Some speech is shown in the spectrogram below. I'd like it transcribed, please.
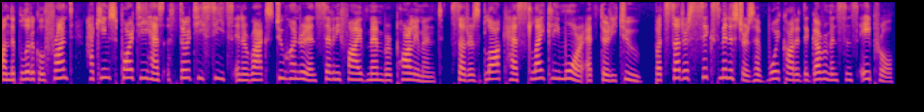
On the political front, Hakim's party has 30 seats in Iraq's 275 member parliament. Sadr's bloc has slightly more at 32. But Sadr's six ministers have boycotted the government since April.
